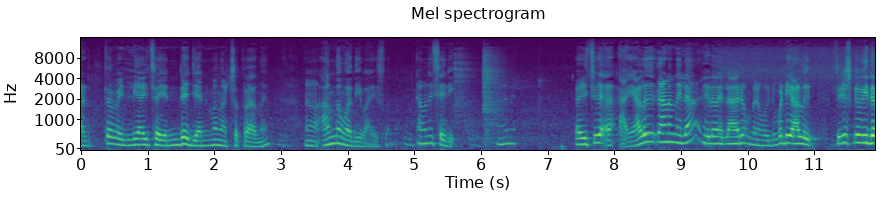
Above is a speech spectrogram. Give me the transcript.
അടുത്ത വെള്ളിയാഴ്ച എന്റെ ജന്മനക്ഷത്രമാണ് അന്ന് മതി പായസം. അവന് ശരി. അങ്ങനെ കഴിച്ച് അയാൾ കാണുന്നില്ല. ഇവിടെ എല്ലാവരും ഒരുപടി ആൾ സുരേഷ് ഗോപിന്റെ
